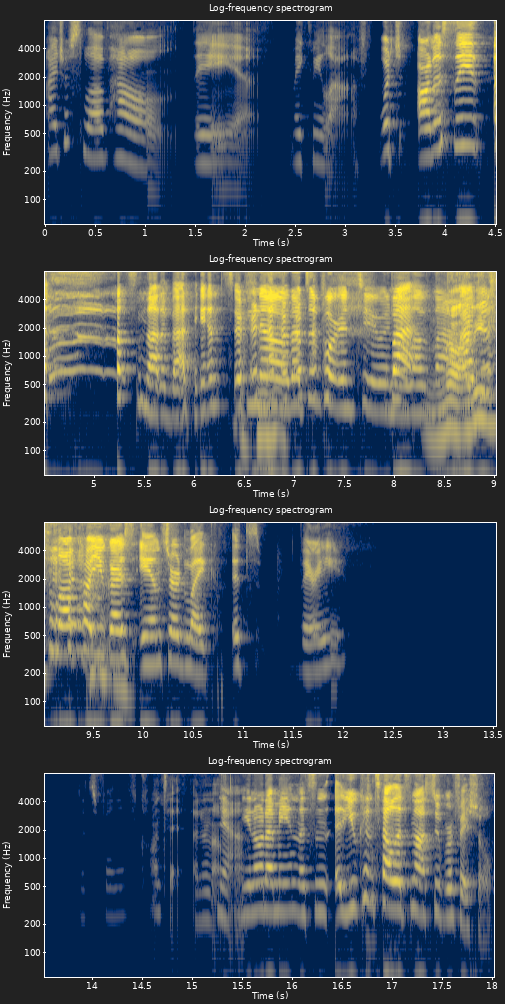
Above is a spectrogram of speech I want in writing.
I just love how they make me laugh. Which, honestly, that's not a bad answer. no, that's important too, and But- I love that. No, I I, mean- just love how you guys answered. Like it's very, it's full of content. I don't know. Yeah. you know what I mean. That's n- you can tell it's not superficial.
